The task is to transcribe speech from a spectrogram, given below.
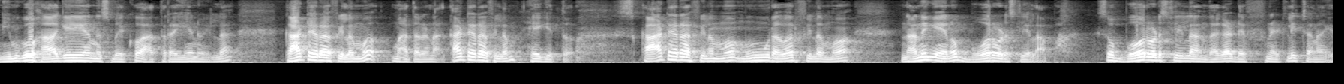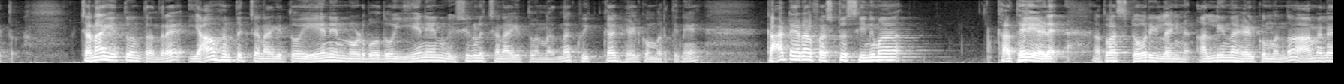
ನಿಮಗೂ ಹಾಗೆಯೇ ಅನ್ನಿಸ್ಬೇಕು ಆ ಥರ ಏನೂ ಇಲ್ಲ. ಕಾಟೇರ ಫಿಲಮ್ಮು ಮಾತಾಡೋಣ. ಕಾಟೇರ ಫಿಲಮ್ ಹೇಗಿತ್ತು? ಕಾಟೇರ ಫಿಲಮ್ಮು ಮೂರು ಅವರ್ ಫಿಲಮ್ಮು ನನಗೇನು ಬೋರ್ ಹೊಡಿಸ್ಲಿಲ್ಲಪ್ಪ ಸೊ ಬೋರ್ ಹೊಡಿಸ್ಲಿಲ್ಲ ಅಂದಾಗ ಡೆಫಿನೆಟ್ಲಿ ಚೆನ್ನಾಗಿತ್ತು. ಚೆನ್ನಾಗಿತ್ತು ಅಂತಂದರೆ ಯಾವ ಹಂತಕ್ಕೆ ಚೆನ್ನಾಗಿತ್ತು, ಏನೇನು ನೋಡ್ಬೋದು, ಏನೇನು ವಿಷಯಗಳು ಚೆನ್ನಾಗಿತ್ತು ಅನ್ನೋದನ್ನ ಕ್ವಿಕ್ಕಾಗಿ ಹೇಳ್ಕೊಂಬರ್ತೀನಿ. ಕಾಟೇರ ಫಸ್ಟು ಸಿನಿಮಾ ಕಥೆ ಎಳೆ ಅಥವಾ ಸ್ಟೋರಿ ಲೈನ್ ಅಲ್ಲಿಂದ ಹೇಳ್ಕೊಂಬಂದು ಆಮೇಲೆ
